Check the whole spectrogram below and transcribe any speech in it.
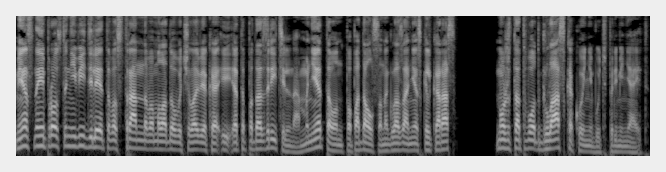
Местные просто не видели этого странного молодого человека, и это подозрительно. Мне-то он попадался на глаза несколько раз. Может, отвод глаз какой-нибудь применяет.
